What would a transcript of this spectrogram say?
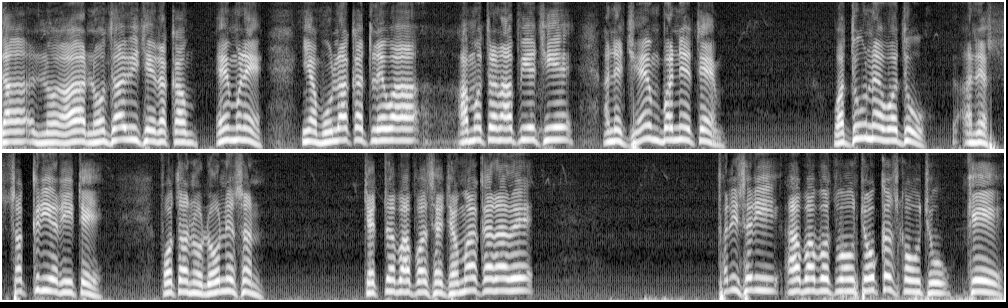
આ નોંધાવી છે રકમ, એમણે અહીંયા મુલાકાત લેવા આમંત્રણ આપીએ છીએ અને જેમ બને તેમ વધુ ને વધુ અને સક્રિય રીતે પોતાનું ડોનેશન ચેતનાબા પાસે જમા કરાવે. ફરી સરી આ બાબતમાં હું ચોક્કસ કહું છું કે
